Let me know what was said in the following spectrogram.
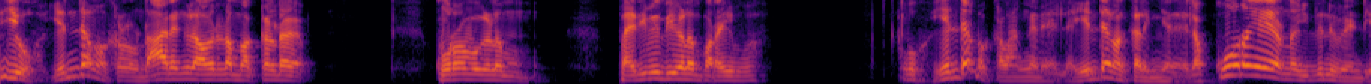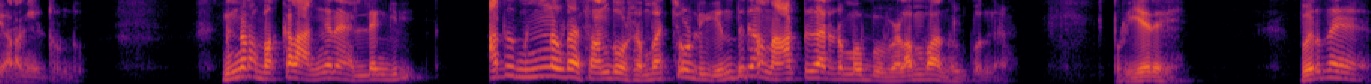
അയ്യോ എന്റെ മക്കളുണ്ട്. ആരെങ്കിലും അവരുടെ മക്കളുടെ കുറവുകളും പരിമിതികളും പറയുമ്പോൾ ഓ എന്റെ മക്കൾ അങ്ങനെയല്ല എന്റെ മക്കൾ ഇങ്ങനെയല്ല. കുറേ എണ്ണം ഇതിനു വേണ്ടി ഇറങ്ങിയിട്ടുണ്ട്. നിങ്ങളുടെ മക്കൾ അങ്ങനെ അല്ലെങ്കിൽ അത് നിങ്ങളുടെ സന്തോഷം വെച്ചോണ്ട് എന്തിനാ നാട്ടുകാരുടെ മുമ്പ് വിളമ്പാൻ നിൽക്കുന്നത് പ്രിയരെ വെറുതെ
